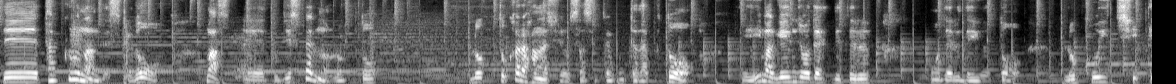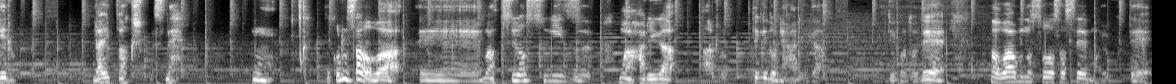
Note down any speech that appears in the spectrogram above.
で、タックルなんですけど、まあ、えっ、と、ディスタイルのロット、ロットから話をさせていただくと、えー今現状で出てるモデルで言うと、61L、ライトアクションですね。うん。でこの竿は、えーまあ、強すぎず、まあ、張りがある、適度に張りがっていうことで、まあ、ワームの操作性も良くて、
